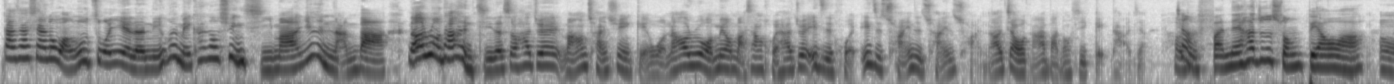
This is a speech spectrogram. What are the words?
大家现在都网络作业了，你会没看到讯息吗？也很难吧。然后如果他很急的时候，他就会马上传讯息给我。然后如果没有马上回，他就会一直回，一直传，一直传，一直传，然后叫我赶快把东西给他，这样。这样很烦呢、欸，他就是双标啊。嗯，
